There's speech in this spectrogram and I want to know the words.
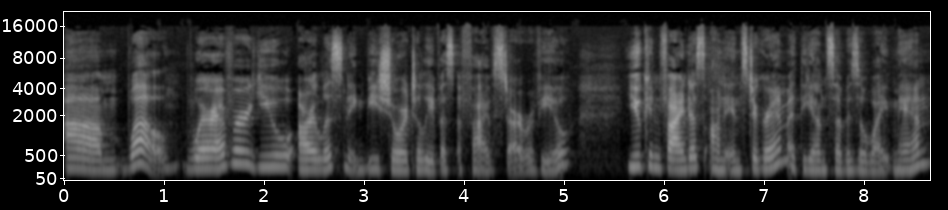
Um, well, wherever you are listening, be sure to leave us a five star review. You can find us on Instagram at The Unsub is a White Man.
